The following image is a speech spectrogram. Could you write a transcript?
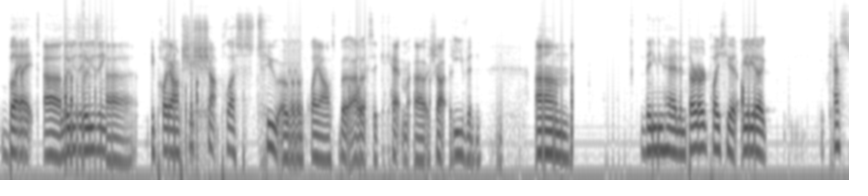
but uh, losing losing uh, the playoffs. She shot plus two over the playoffs, but Alexa Cat uh, shot even. Um, then you had in third place you had Aria Cass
